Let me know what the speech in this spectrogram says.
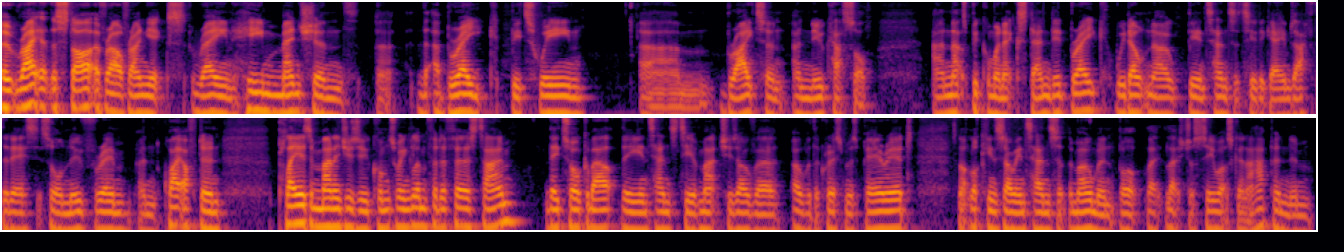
uh, right at the start of Ralf Rangnick's reign, he mentioned uh, a break between um, Brighton and Newcastle. And that's become an extended break. We don't know the intensity of the games after this. It's all new for him. And quite often, players and managers who come to England for the first time, they talk about the intensity of matches over over the Christmas period. It's not looking so intense at the moment, but let, us just see what's going to happen. And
